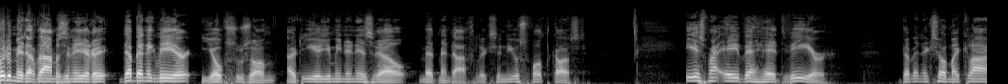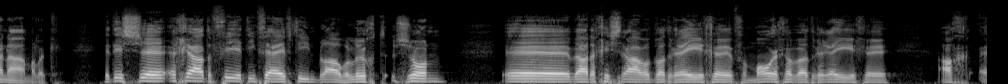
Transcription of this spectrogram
Goedemiddag dames en heren, daar ben ik weer, Joop Suzan uit Ierjemien in Israël met mijn dagelijkse nieuwspodcast. Eerst maar even het weer, daar ben ik zo mee klaar namelijk. Het is uh, een graad of 14, 15, blauwe lucht, zon. Uh, we hadden gisteravond wat regen, vanmorgen wat regen. Ach, uh,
